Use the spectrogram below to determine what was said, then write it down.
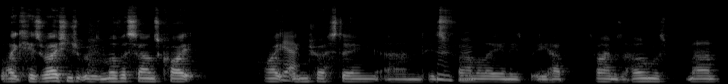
like his relationship with his mother sounds quite quite Yeah. interesting and his Mhm. family and he's he had time as a homeless man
